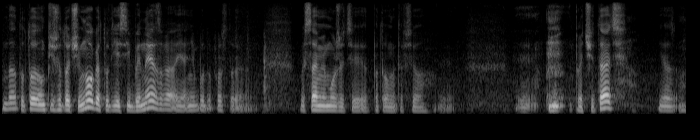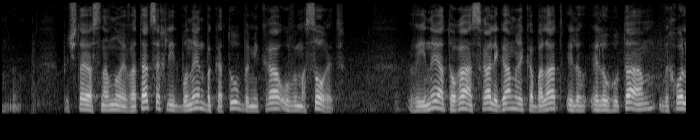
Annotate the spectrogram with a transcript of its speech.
Да, тут он пишет очень много, тут есть и Бенезра, я не буду просто, вы сами можете потом это все э, э, прочитать. Я, да. Прочитаю основное. Ватацах литбонен бакатув бамикра увимасорет. והנה התורה אסרה לגמרי קבלת אלוהותם וכל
